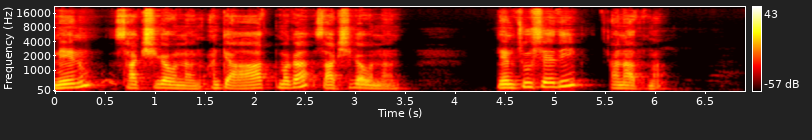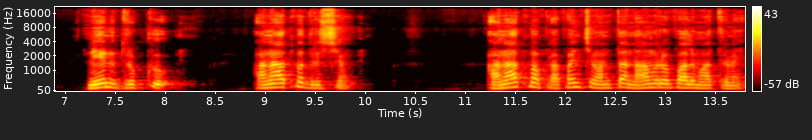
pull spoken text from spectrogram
నేను సాక్షిగా ఉన్నాను. అంటే ఆత్మగా సాక్షిగా ఉన్నాను. నేను చూసేది అనాత్మ. నేను దృక్కు. అనాత్మ దృశ్యం. అనాత్మ ప్రపంచం అంతా నామరూపాలు మాత్రమే.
